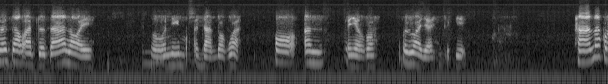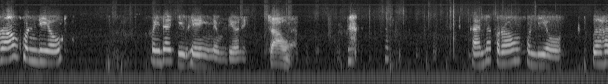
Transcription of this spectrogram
นะเจ้าอาจจะจ้าหน่อย โหวันนี้อาจารย์บอกว่าพออันอะไรอย่างก็เป็นว่าใหญ่ตะกี้หานักร้องคนเดียว ไม่ได้กี่เพลงหนึ่งเดียวนี่เจ้า หานักร้องคนเดียว เพื่อให้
